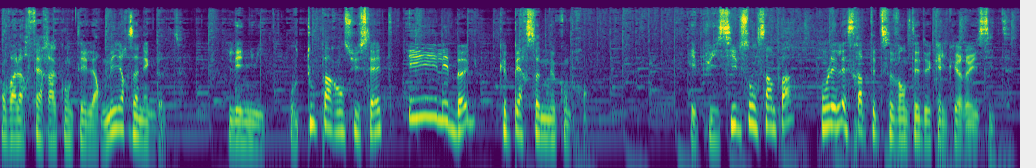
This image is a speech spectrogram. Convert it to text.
On va leur faire raconter leurs meilleures anecdotes, les nuits où tout part en sucette et les bugs que personne ne comprend. Et puis, s'ils sont sympas, on les laissera peut-être se vanter de quelques réussites.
